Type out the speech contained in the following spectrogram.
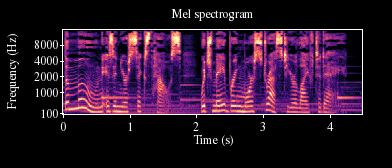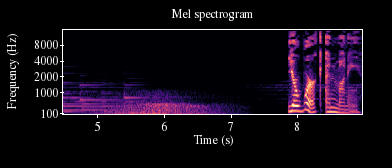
The moon is in your 6th house, which may bring more stress to your life today. Your work and money.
